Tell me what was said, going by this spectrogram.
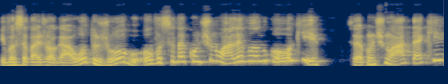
e você vai jogar outro jogo, ou você vai continuar levando gol aqui. Você vai continuar até que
